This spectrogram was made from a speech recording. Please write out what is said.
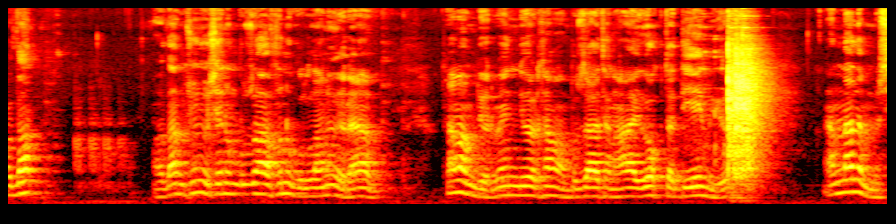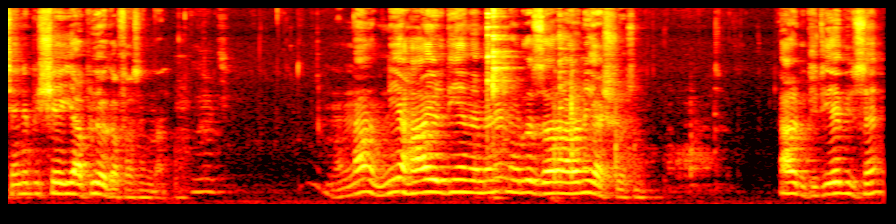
Adam adam çünkü senin bu zaafını kullanıyor abi. Tamam diyor ben diyor tamam bu zaten ha yok da diyemiyor. Anladın mı? Seni bir şey yapıyor kafasından. Evet. Anladın mı? Niye hayır diyememenin orada zararını yaşıyorsun. Halbuki diyebilsen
